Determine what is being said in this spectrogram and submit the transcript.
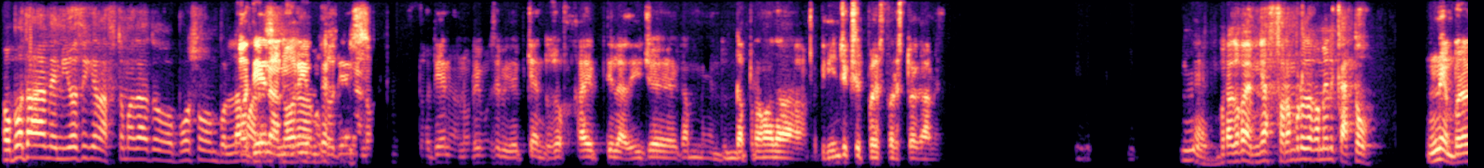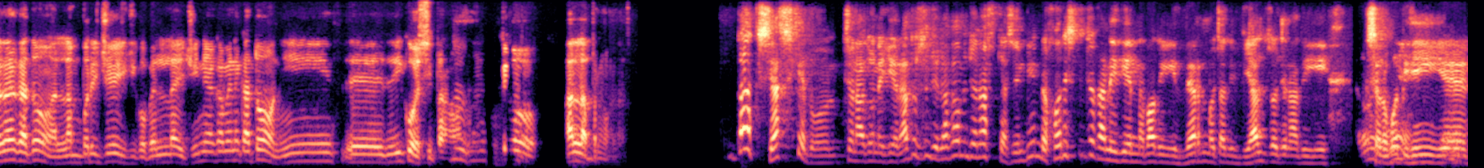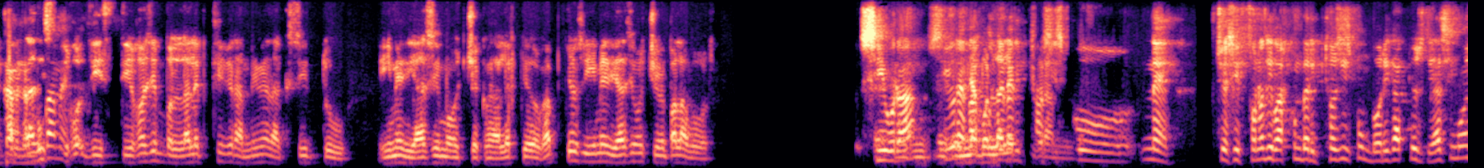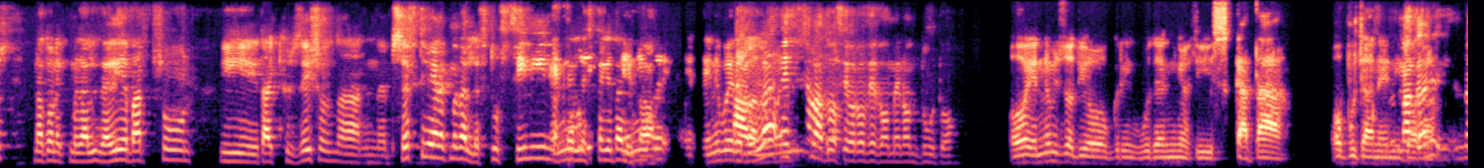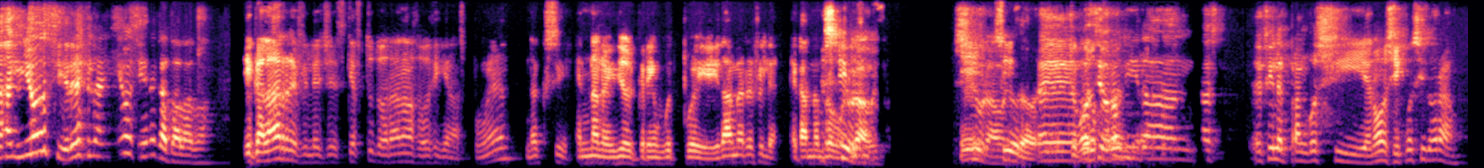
Οπότε αν μειώθηκε αυτόματα το πόσο πολλά Το μου ότι είναι αρέσει να ανώριμο, το ότι παίχτης. είναι ανώριμο, το ότι είναι ανώριμος επειδή πιάνε τόσο hype δηλαδή και έκαμε τα πράγματα, επειδή δεν ξέρεις πολλές φορές το έκαμε. Ναι, μπορεί να το κάνει μια φορά, μπορεί να το κάνει 100. Ναι, μπορεί να κάνει 100, αλλά μπορεί και η κοπέλα εκείνη να κάνει 100 ή ε, 20 πράγματα. Πιο άλλα πράγματα. Εντάξει, ασχέτω. Και να τον εγκαιράτωσαν και να κάνουν και να φτιάσει. Πήγαινε χωρίς την και κάνει τι να πάω τη δέρνω και να τη βιάζω και να τη... Ξέρω εγώ Ναι. επειδή ε, κάμε Απλά να που κάμε. δυστυχώς- Δυστυχώς είναι πολλά λεπτή γραμμή μεταξύ του είμαι διάσημος και εκμεταλλεύεται το κάποιος ή είμαι διάσημος και είμαι παλαβός. Σίγουρα, Ε, ε, σίγουρα ε, μια υπάρχουν πολλά περιπτώσεις λεπτή που... Ναι, και συμφωνώ ότι υπάρχουν περιπτώσεις που μπορεί κάποιος διάσημος να τον εκμεταλλευτεί. Δηλαδή υπάρχουν οι, τα accusations να είναι ψεύτικα για να εκμεταλλευτούν θύμη, να πιάνουν λεφτά κτλ. Anyway, anyway, ρε Αλλά Παναγιώτη, δεν θέλω να το θεωρώ δεδομένο τούτο. Όχι, δεν νομίζω ότι ο Greenwood δεν νιώθεις σκατά όπου κι αν είναι τώρα. Μακάρι να νιώθει ρε, να νιώθει, δεν κατάλαβα. Ε, καλά ρε φίλε, και σκέφτου τώρα να θωώθηκε να πούμε, εντάξει, έναν ο ίδιος Greenwood που είδαμε ρε φίλε, έκαμε Σίγουρα προπονήσεις. όχι. Σίγουρα όχι. σίγουρα όχι. Ε, Και Εγώ πρώτο θεωρώ ότι χρόνο. ήταν, ε, φίλε, πράγκωση ενός 20 τώρα.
